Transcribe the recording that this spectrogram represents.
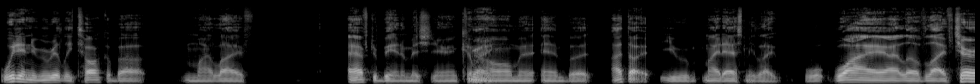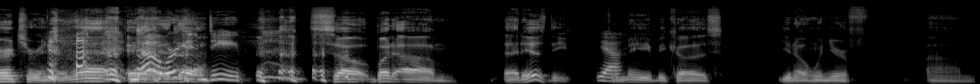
we didn't even really talk about my life after being a missionary and coming Right. home. And, and but I thought you might ask me like wh- why I love Life Church or any of that. no, And, we're uh, getting deep. So, but um, that is deep Yeah. for me because you know when you're um,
